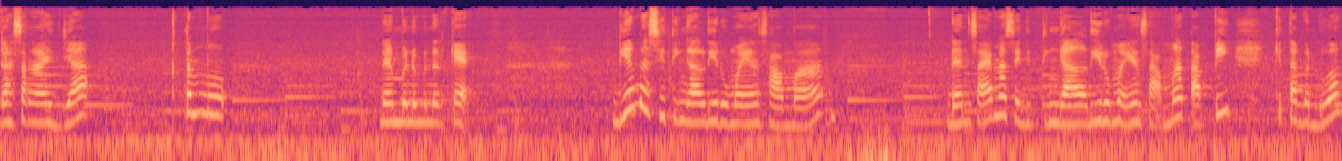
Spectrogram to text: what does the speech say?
nggak sengaja ketemu. Dan bener-bener kayak dia masih tinggal di rumah yang sama dan saya masih ditinggal di rumah yang sama tapi kita berdua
